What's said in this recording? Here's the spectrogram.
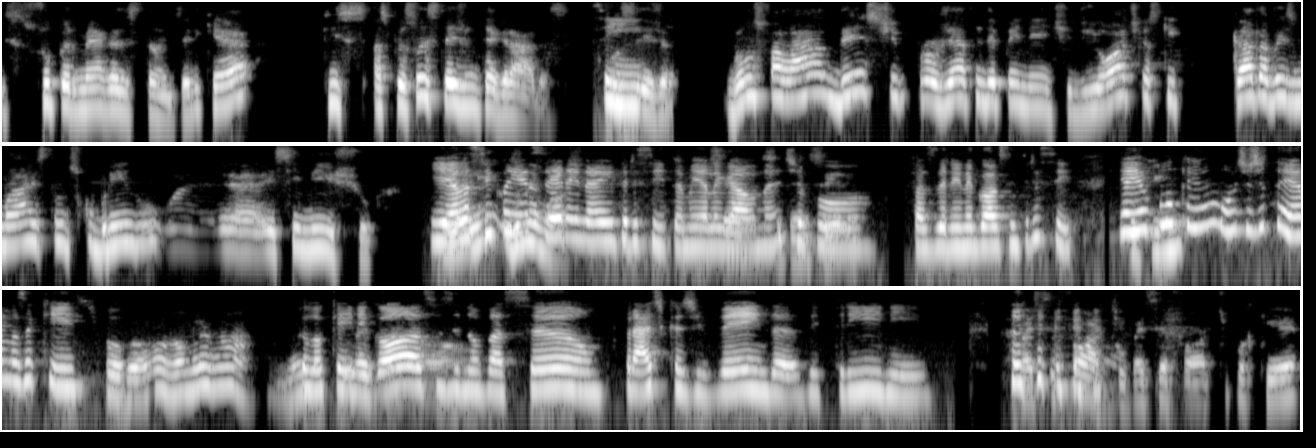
super mega estantes, ele quer que as pessoas estejam integradas. Sim. Ou seja, vamos falar deste projeto independente, de óticas que cada vez mais estão descobrindo é, esse nicho. E, E elas aí, se conhecerem, né, entre si também é legal, né? Tipo. Fazerem negócio entre si. E aí eu coloquei um monte de temas aqui, tipo, Vamos, vamos levar. Muito coloquei legal. negócios, inovação, práticas de venda, vitrine. Vai ser forte, vai ser forte, porque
